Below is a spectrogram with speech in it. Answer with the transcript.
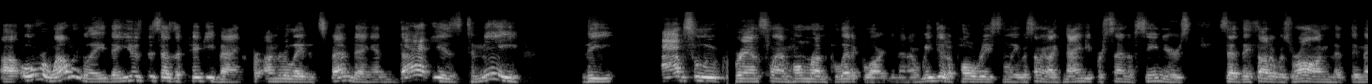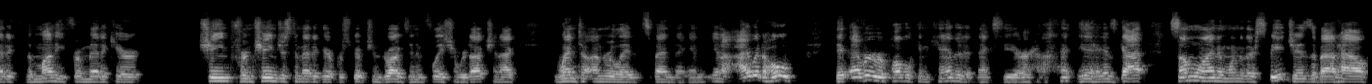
Uh, overwhelmingly, they use this as a piggy bank for unrelated spending. And that is, to me, the absolute grand slam home run political argument. And we did a poll recently with something like 90% of seniors said they thought it was wrong that the medic the money from Medicare change from changes to Medicare prescription drugs and Inflation Reduction Act went to unrelated spending. And you know, I would hope that every Republican candidate next year has got some line in one of their speeches about how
